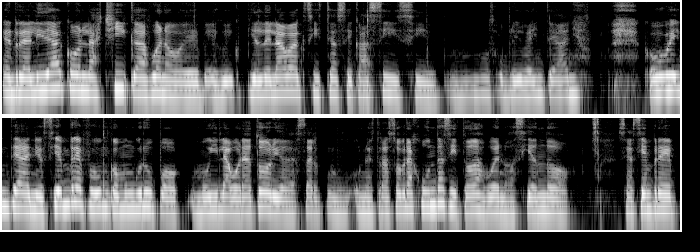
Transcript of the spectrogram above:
En realidad con las chicas, bueno, eh, eh, Piel de Lava existe hace casi, sí, vamos a cumplir 20 años, como 20 años. Siempre fue un, como un grupo muy laboratorio de hacer nuestras obras juntas y todas, bueno, haciendo, o sea, siempre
